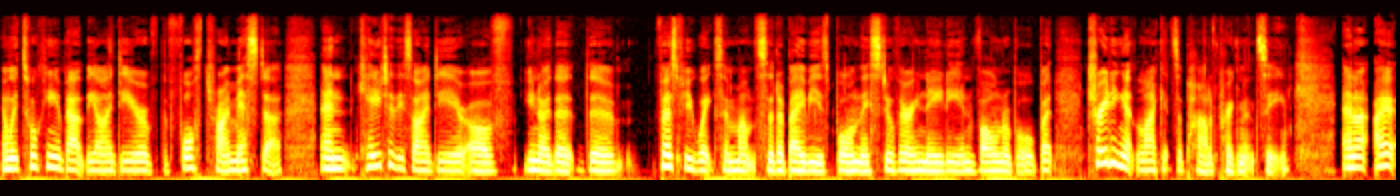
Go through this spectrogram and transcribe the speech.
and we're talking about the idea of the fourth trimester. And key to this idea of, you know, the the first few weeks and months that a baby is born, they're still very needy and vulnerable, but treating it like it's a part of pregnancy. And I, I,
